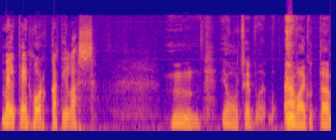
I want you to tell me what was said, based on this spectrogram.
melkein horkkatilassa. Hmm, joo, se vaikuttaa,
